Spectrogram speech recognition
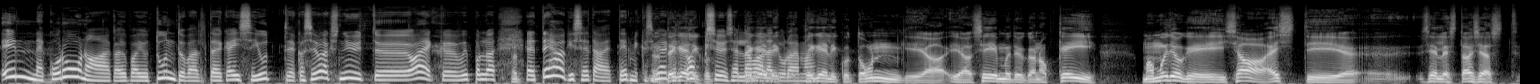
enne koroonaaega juba ju tunduvalt käis see jutt, kas ei oleks nüüd aeg võib-olla eh, tehagi seda, et Termikas ei peagi kaks öösel lavale tulema? tegelikult ongi ja, ja see muidugi on okei okay. Ma muidugi ei saa hästi äh, sellest asjast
